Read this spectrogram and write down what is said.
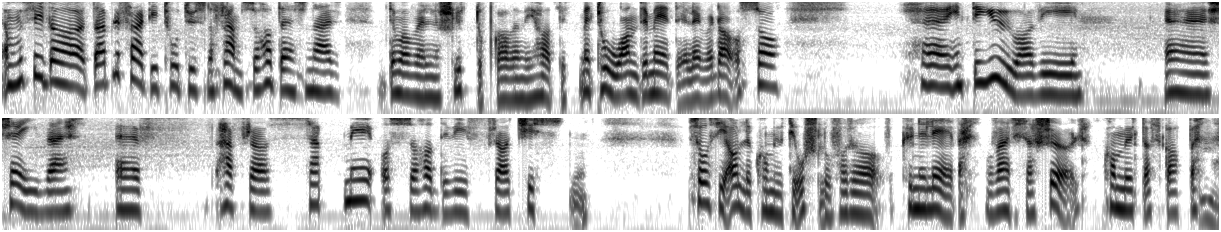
Jeg må si da, da jeg ble ferdig i 2005, så hadde jeg en sånn her Det var vel sluttoppgaven vi hadde med to andre medelever, da. Og så eh, intervjua vi eh, skeive eh, herfra Sápmi, og så hadde vi fra kysten. Så å si alle kom jo til Oslo for å kunne leve og være seg sjøl. Komme ut av skapet. Mm.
